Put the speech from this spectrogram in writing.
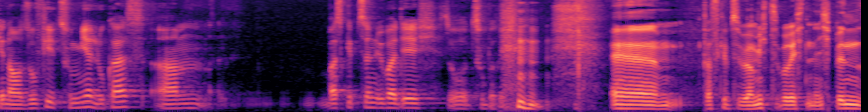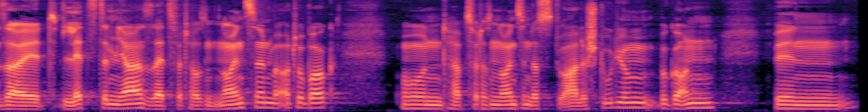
Genau, so viel zu mir, Lukas. Ähm, was es denn über dich so zu berichten? ähm, was es über mich zu berichten? Ich bin seit letztem Jahr, seit 2019 bei Otto Bock und habe 2019 das duale Studium begonnen. Bin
